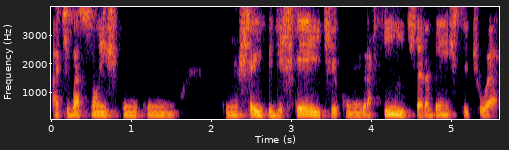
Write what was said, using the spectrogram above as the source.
ativações com, com, com shape de skate, com grafite, era bem streetwear.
